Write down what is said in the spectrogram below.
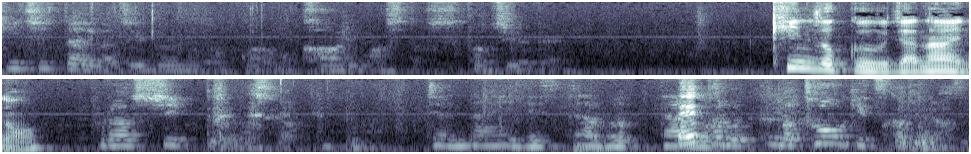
器自体が自分のところも変わりましたし途中で。金属じゃないの？プラスチックでしたじゃないです多分。多え？分多分今陶器使ってるはず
